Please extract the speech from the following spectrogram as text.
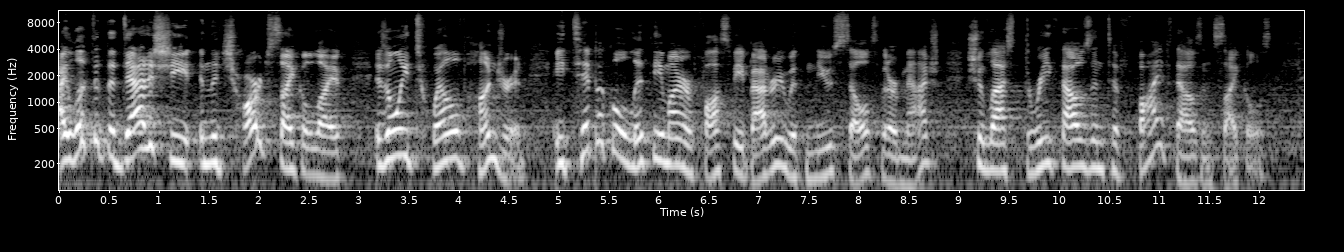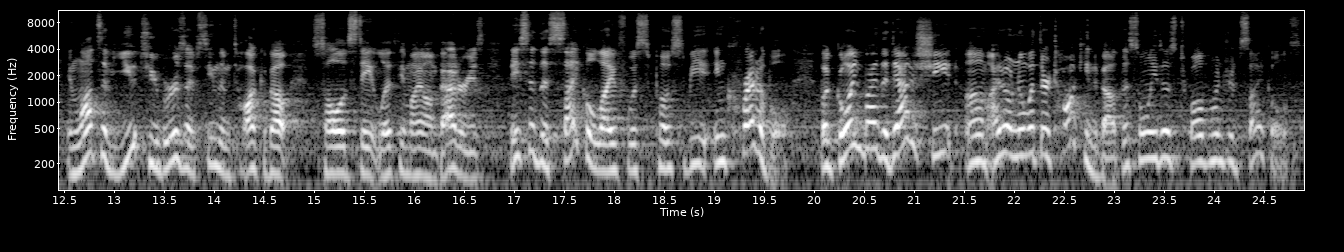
I looked at the data sheet and the charge cycle life is only 1200. A typical lithium iron phosphate battery with new cells that are matched should last 3000 to 5000 cycles. And lots of YouTubers, I've seen them talk about solid state lithium ion batteries, they said the cycle life was supposed to be incredible. But going by the data sheet, um, I don't know what they're talking about. This only does 1200 cycles.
